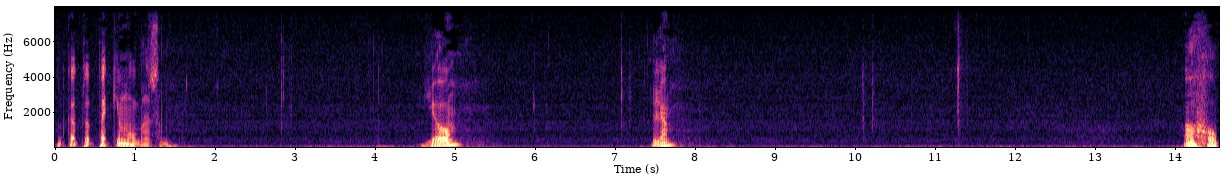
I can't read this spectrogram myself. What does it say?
Вот как-то таким образом. Йо. Ля. А хоп.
